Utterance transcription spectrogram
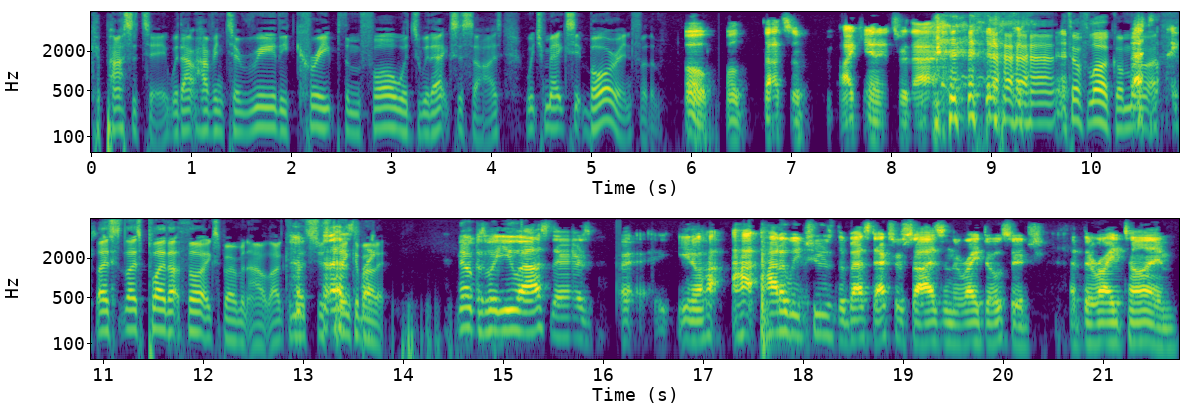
capacity without having to really creep them forwards with exercise, which makes it boring for them. Oh well, that's a I can't answer that. Tough luck. Uh, let's let's play that thought experiment out. Like, let's just think about it. No, because what you asked there is, uh, you know, how, how how do we choose the best exercise and the right dosage at the right time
